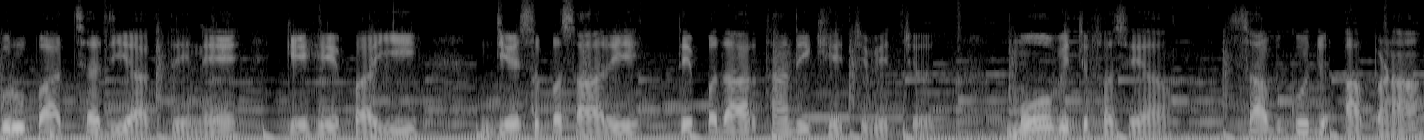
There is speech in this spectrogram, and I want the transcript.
ਗੁਰੂ ਪਾਤਸ਼ਾਹ ਜੀ ਆਖਦੇ ਨੇ ਕਿ हे ਭਾਈ, ਜਿਸ ਪਸਾਰੇ ਤੇ ਪਦਾਰਥਾਂ ਦੀ ਖਿੱਚ ਵਿੱਚ ਮੋਹ ਵਿੱਚ ਫਸਿਆ ਸਭ ਕੁਝ ਆਪਣਾ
